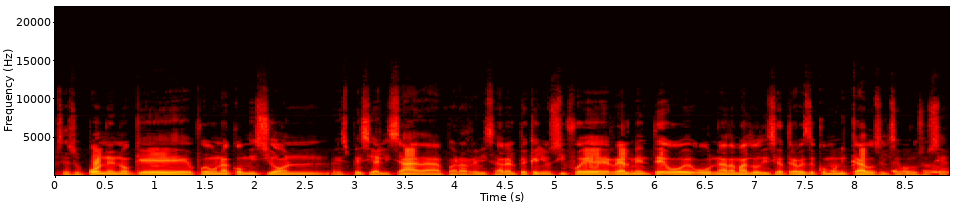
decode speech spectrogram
se supone, ¿no? Que fue una comisión especializada para revisar al pequeño. ¿Sí fue realmente o, o nada más lo dice a través de comunicados el Seguro Social?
